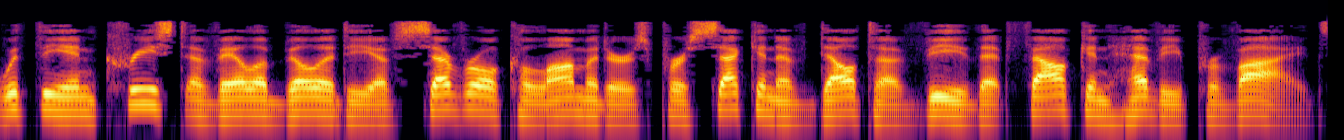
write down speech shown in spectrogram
With the increased availability of several kilometers per second of delta V that Falcon Heavy provides,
